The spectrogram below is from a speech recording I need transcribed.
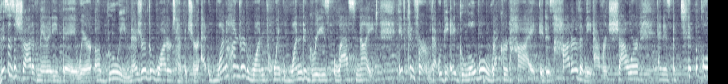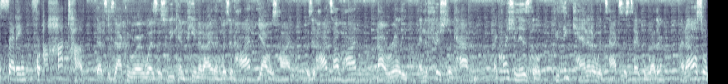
This is a shot of Manatee Bay where a buoy measured the water temperature at 101.1 degrees last night. If confirmed, that would be a global record high. It is hotter than the average shower and is a typical setting for a hot tub. That's exactly where I was this weekend, Peanut Island. Was it hot? Yeah, it was hot. Was it hot tub hot? Not really. And the fish look happy. My question is though, do you think Canada would tax this type of weather? And I also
